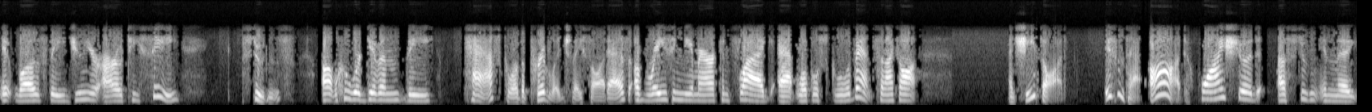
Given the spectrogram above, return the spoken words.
it was the junior ROTC students uh, who were given the task or the privilege, they saw it as, of raising the American flag at local school events. And I thought, and she thought, isn't that odd? Why should a student in the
